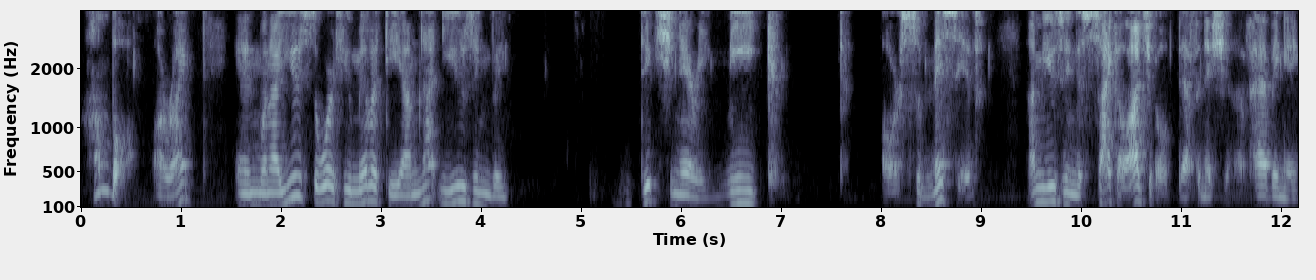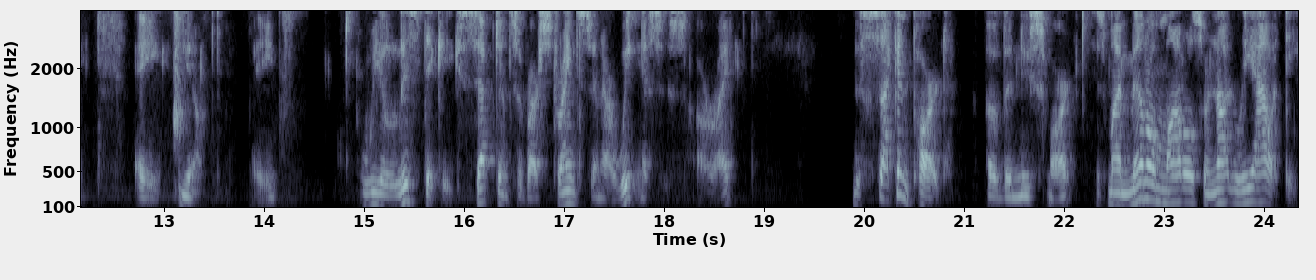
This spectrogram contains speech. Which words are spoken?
humble, all right? And when I use the word humility, I'm not using the dictionary meek or submissive. I'm using the psychological definition of having a, a, you know, a realistic acceptance of our strengths and our weaknesses, all right? The second part of the new smart is my mental models are not reality.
